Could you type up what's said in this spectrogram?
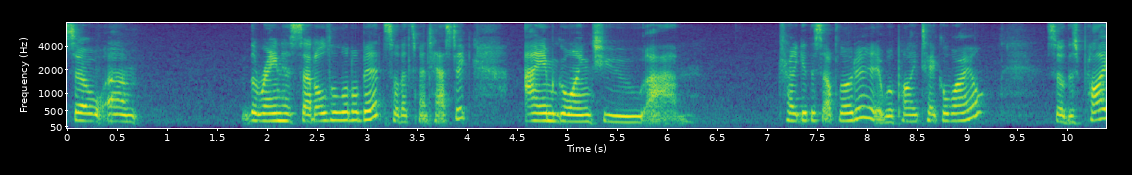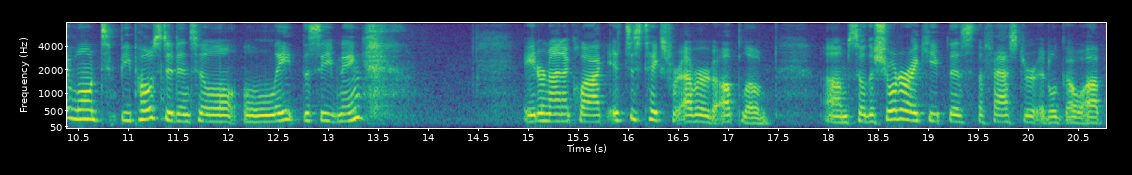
So um, the rain has settled a little bit, so that's fantastic. I am going to um, try to get this uploaded. It will probably take a while. So this probably won't be posted until late this evening, 8 or 9 o'clock. It just takes forever to upload. Um, so the shorter I keep this, the faster it'll go up.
